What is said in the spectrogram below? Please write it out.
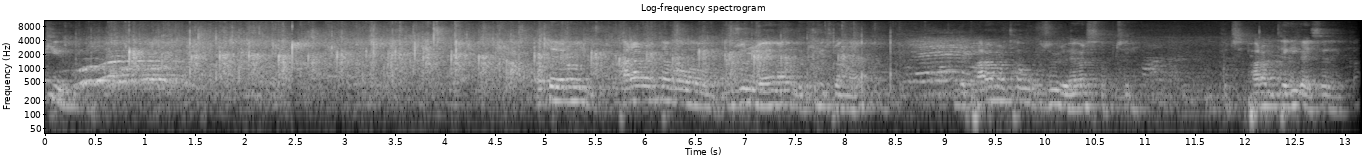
Thank you. 어때 여러분 바람을 타고 우주를 여행하는 느낌이 들었나요? 근데 바람을 타고 우주를 여행할 수 없지. 그렇지 바람 대기가 있어야 되니까.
